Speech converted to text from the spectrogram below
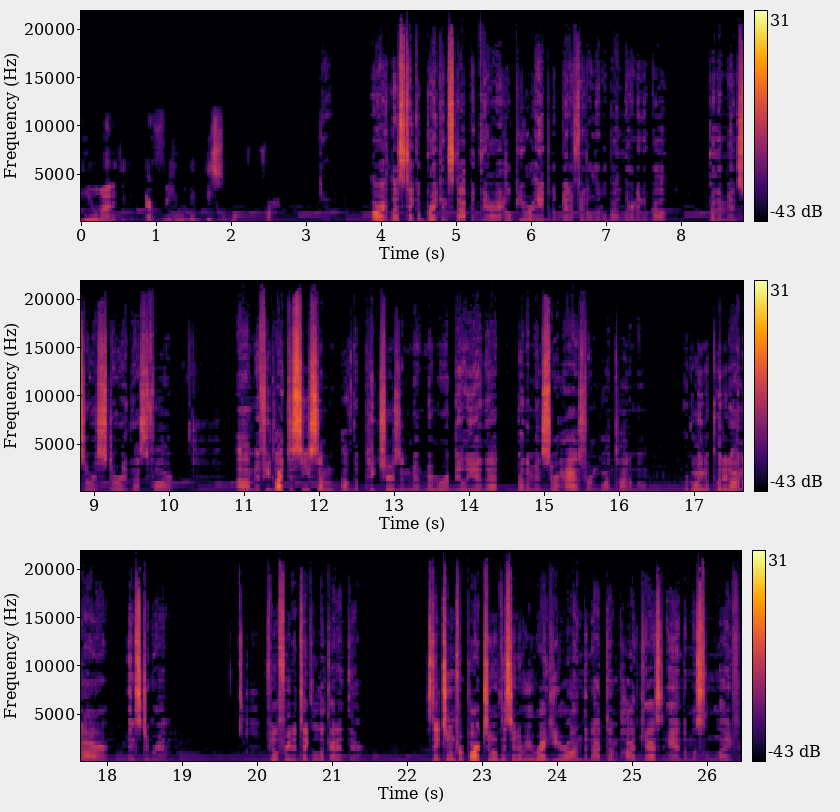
humanity, to every human being. This is a book for him. All right, let's take a break and stop it there. I hope you were able to benefit a little by learning about Brother Mansoor's story thus far. Um, if you'd like to see some of the pictures and memorabilia that Brother Mansoor has from Guantanamo, we're going to put it on our Instagram. Feel free to take a look at it there. Stay tuned for part two of this interview right here on the Not Dumb podcast and the Muslim Life.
